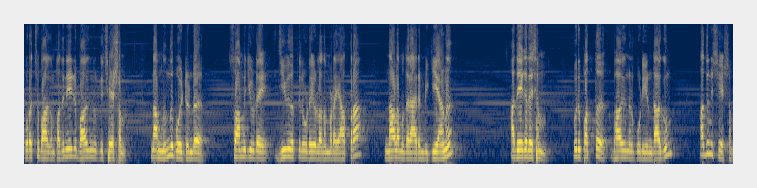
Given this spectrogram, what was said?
കുറച്ചു ഭാഗം പതിനേഴ് ഭാഗങ്ങൾക്ക് ശേഷം നാം നിന്നു പോയിട്ടുണ്ട്. സ്വാമിജിയുടെ ജീവിതത്തിലൂടെയുള്ള നമ്മുടെ യാത്ര നാളെ മുതൽ ആരംഭിക്കുകയാണ്. അത് ഏകദേശം ഒരു പത്ത് ഭാഗങ്ങൾ കൂടി ഉണ്ടാകും. അതിനുശേഷം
